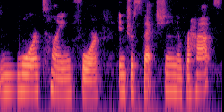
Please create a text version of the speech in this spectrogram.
more time for introspection and perhaps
